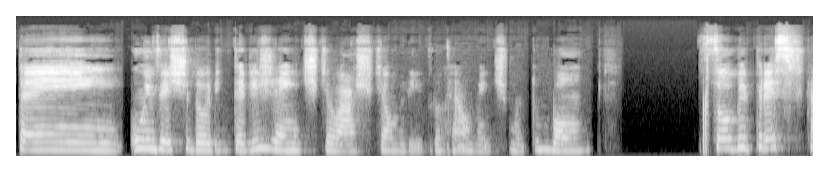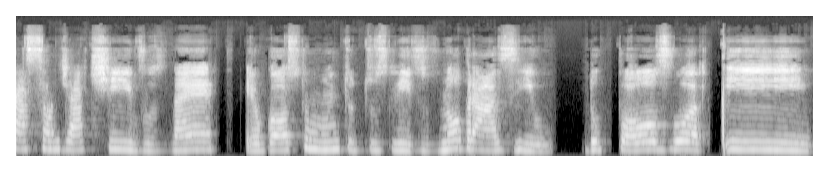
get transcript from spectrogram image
Tem O Investidor Inteligente, que eu acho que é um livro realmente muito bom. Sobre precificação de ativos, né? Eu gosto muito dos livros no Brasil, do Povo e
